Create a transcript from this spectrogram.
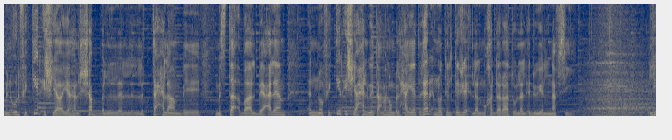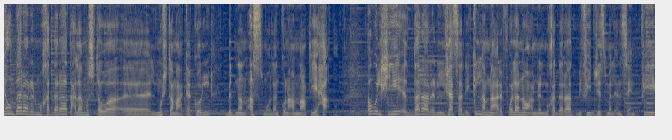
بنقول في كتير أشياء. يا هالشاب اللي بتحلم بمستقبل بعلم إنه في كتير إشياء حلوة تعملهم بالحياة غير إنه تلتجئ للمخدرات وللأدوية النفسية. اليوم ضرر المخدرات على مستوى آه، المجتمع ككل بدنا نقسمه لنكون عم نعطيه حقه. أول شيء الضرر الجسدي. كلنا بنعرف ولا نوع من المخدرات بفيد جسم الإنسان. في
